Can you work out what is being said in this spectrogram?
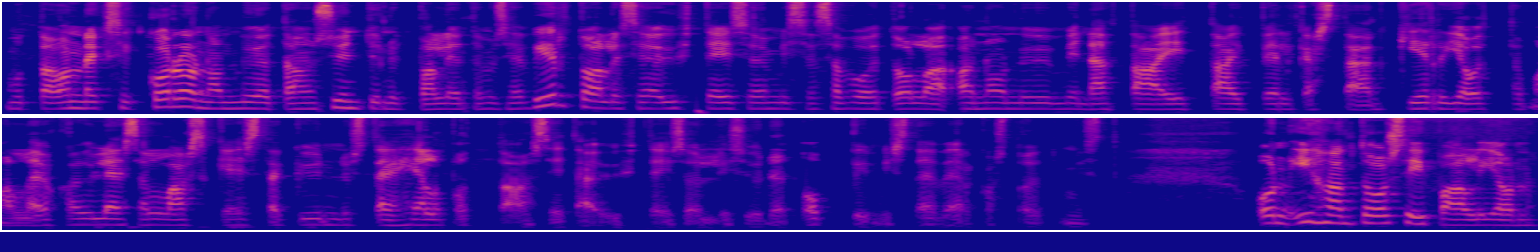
Mutta onneksi koronan myötä on syntynyt paljon tämmöisiä virtuaalisia yhteisöjä, missä sä voit olla anonyyminä tai, tai pelkästään kirjoittamalla, joka yleensä laskee sitä kynnystä ja helpottaa sitä yhteisöllisyyden oppimista ja verkostoitumista. On ihan tosi paljon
